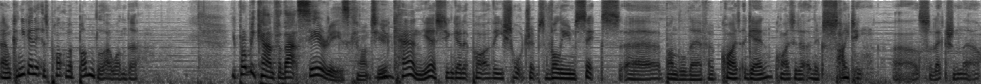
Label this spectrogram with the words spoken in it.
Um, can you get it as part of a bundle? I wonder. You probably can for that series, can't you? You can, yes. You can get it part of the Short Trips Volume Six uh, bundle there for quite again quite an exciting uh, selection there.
